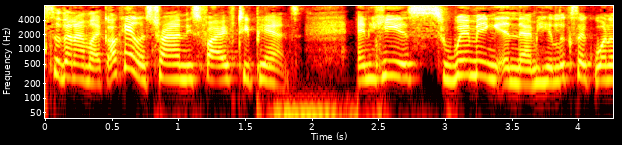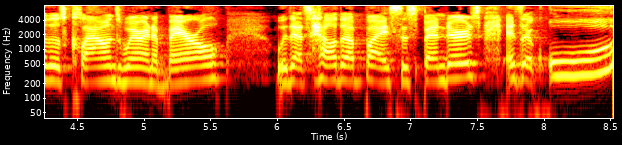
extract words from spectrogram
So then I'm like, okay, let's try on these 5T pants. And he is swimming in them. He looks like one of those clowns wearing a barrel that's held up by suspenders. It's like, ooh,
